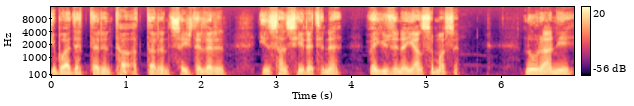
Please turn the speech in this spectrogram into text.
ibadetlerin, taatların, secdelerin insan siretine ve yüzüne yansıması. Nurani,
